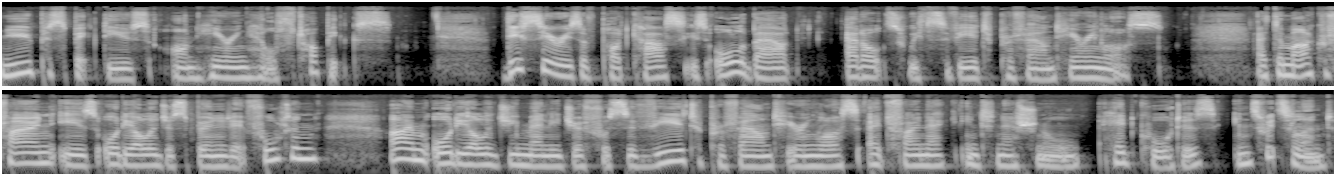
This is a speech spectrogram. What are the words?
new perspectives on hearing health topics. This series of podcasts is all about adults with severe to profound hearing loss. At the microphone is audiologist Bernadette Fulton. I'm audiology manager for severe to profound hearing loss at Phonak International headquarters in Switzerland.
